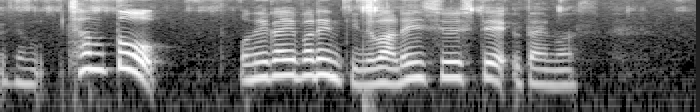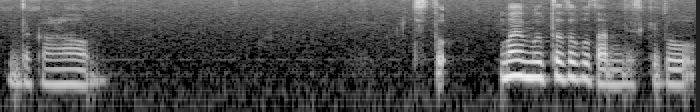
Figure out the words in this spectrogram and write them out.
う。でもちゃんと「お願いバレンティン」では練習して歌います。だからちょっと前も歌ったことあるんですけど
